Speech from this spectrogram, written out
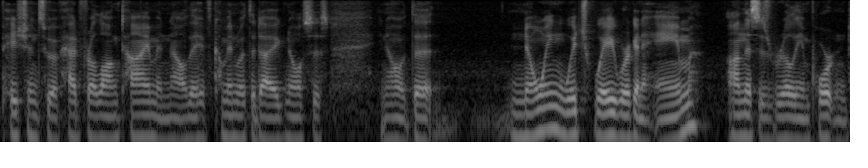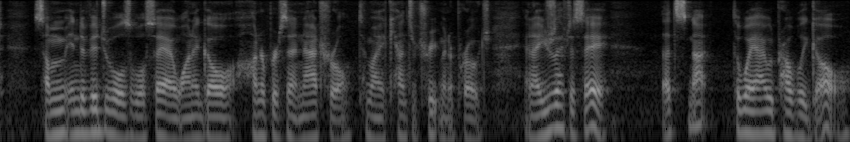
patients who have had for a long time and now they've come in with a diagnosis, you know, the knowing which way we're going to aim on this is really important. Some individuals will say, I want to go 100% natural to my cancer treatment approach. And I usually have to say, that's not the way I would probably go.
